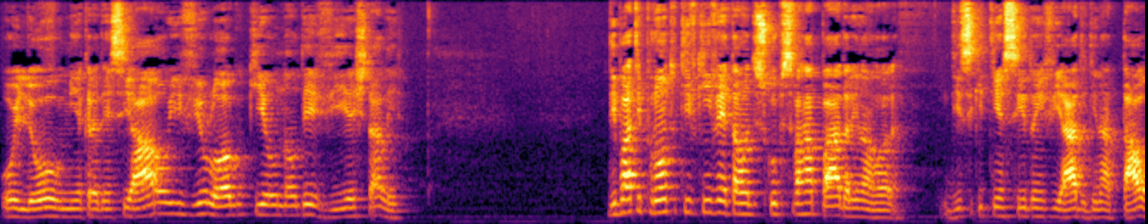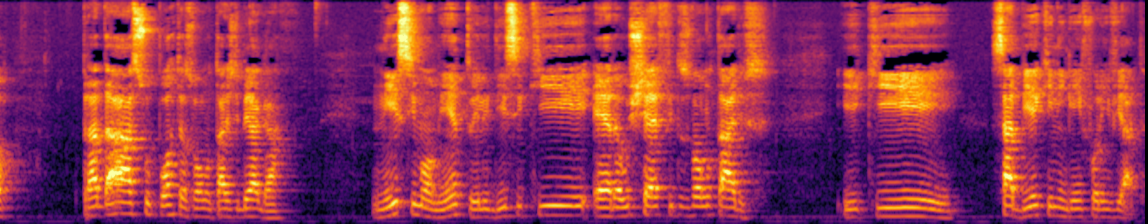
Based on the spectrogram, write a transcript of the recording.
Olhou minha credencial e viu logo que eu não devia estar ali. De bate pronto, tive que inventar uma desculpa esfarrapada ali na hora. Disse que tinha sido enviado de Natal para dar suporte aos voluntários de BH. Nesse momento, ele disse que era o chefe dos voluntários e que sabia que ninguém fora enviado.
